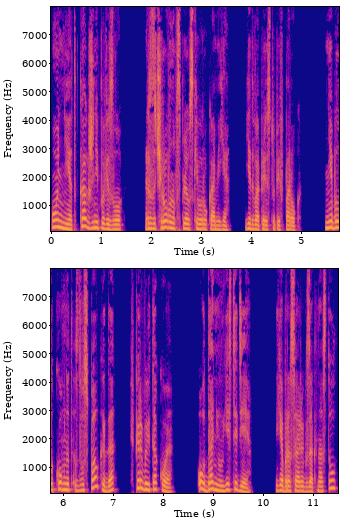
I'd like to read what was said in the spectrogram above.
«О нет, как же не повезло!» Разочарованно всплескиваю руками я, едва переступив порог. «Не было комнат с двуспалкой, да? Впервые такое. О, Данил, есть идея!» Я бросаю рюкзак на стул,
